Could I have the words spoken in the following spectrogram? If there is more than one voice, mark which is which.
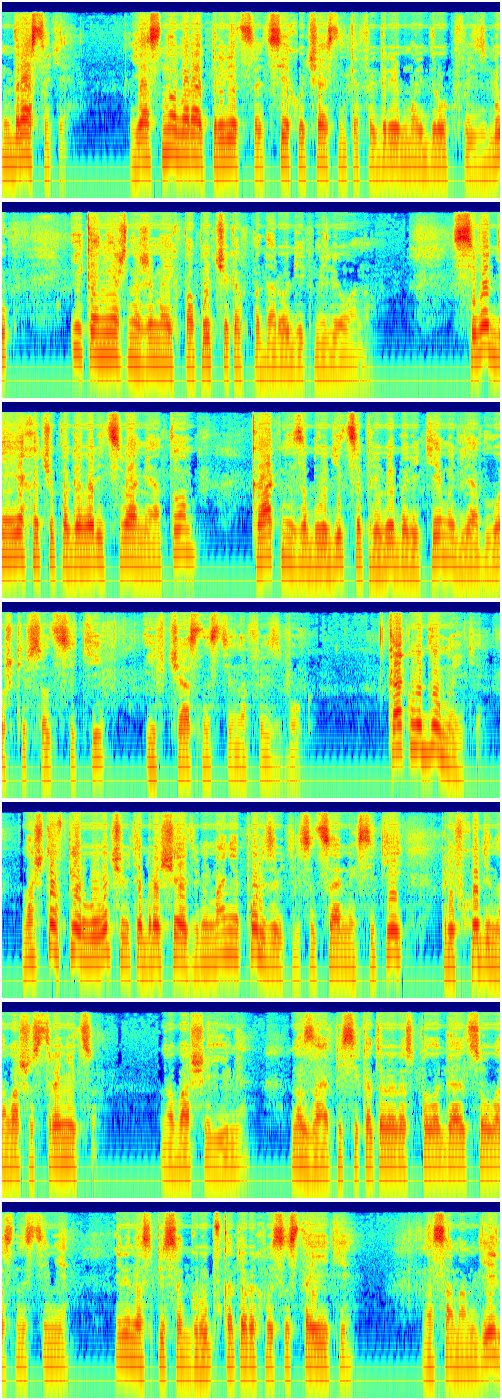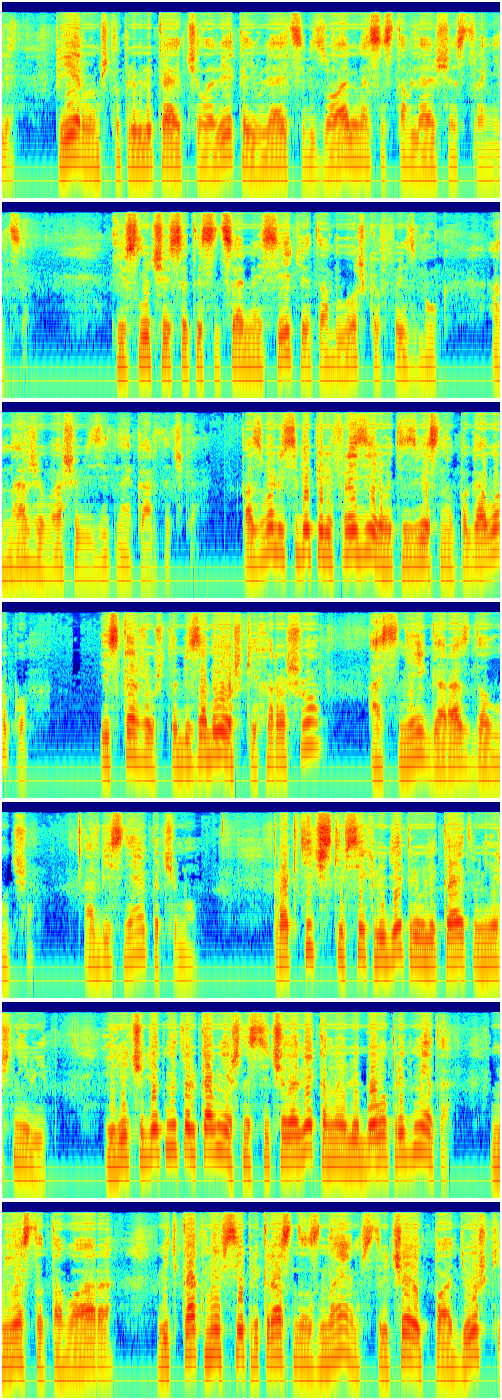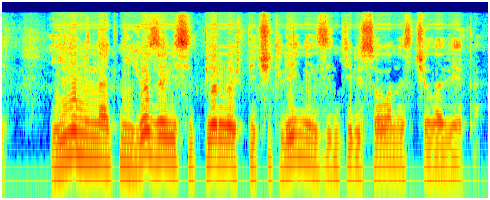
Speaker 1: Здравствуйте! Я снова рад приветствовать всех участников игры «Мой друг Facebook» и, конечно же, моих попутчиков по дороге к миллиону. Сегодня я хочу поговорить с вами о том, как не заблудиться при выборе темы для обложки в соцсети и в частности на Facebook. Как вы думаете, на что в первую очередь обращает внимание пользователь социальных сетей при входе на вашу страницу? На ваше имя, на записи, которые располагаются у вас на стене, или на список групп, в которых вы состоите. На самом деле, первым, что привлекает человека, является визуальная составляющая страницы. И в случае с этой социальной сетью это обложка в Facebook, она же ваша визитная карточка. Позволю себе перефразировать известную поговорку и скажу, что без обложки хорошо, а с ней гораздо лучше. Объясняю почему. Практически всех людей привлекает внешний вид. И речь идет не только о внешности человека, но и любого предмета, места, товара. Ведь, как мы все прекрасно знаем, встречают по одежке, и именно от нее зависит первое впечатление и заинтересованность человека.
